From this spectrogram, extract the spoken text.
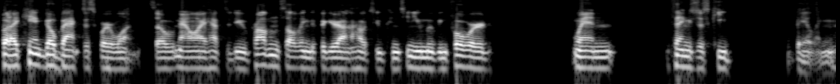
but I can't go back to square one. So now I have to do problem solving to figure out how to continue moving forward when things just keep failing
